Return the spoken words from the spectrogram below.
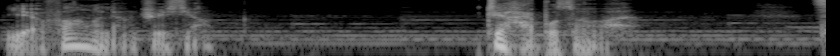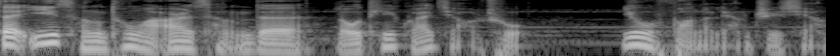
也放了两只香。这还不算完，在一层通往二层的楼梯拐角处，又放了两只香。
